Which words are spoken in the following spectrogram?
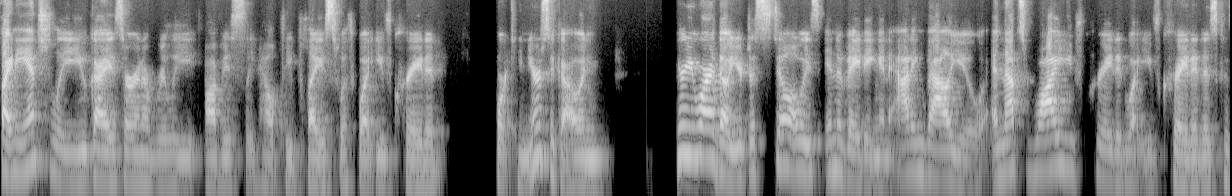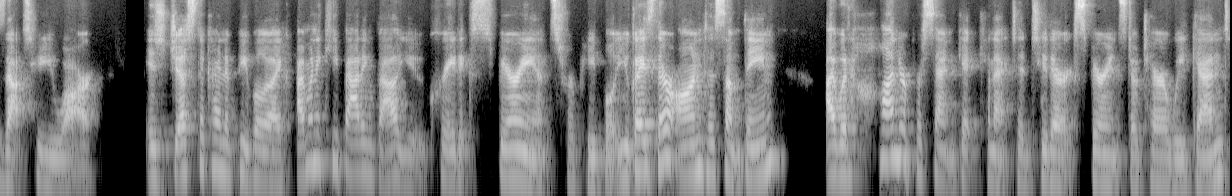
financially you guys are in a really obviously healthy place with what you've created 14 years ago. And here you are though you're just still always innovating and adding value. And that's why you've created what you've created is because that's who you are is just the kind of people are like i'm going to keep adding value create experience for people you guys they're on to something i would 100% get connected to their experience doterra weekend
